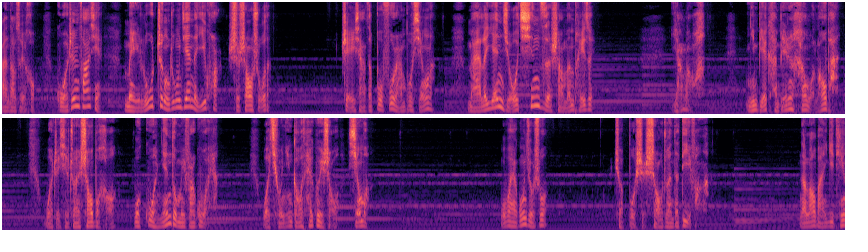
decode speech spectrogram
搬到最后，果真发现煤炉正中间的一块是烧熟的，这下子不服软不行了，买了烟酒，亲自上门赔罪。杨老啊，您别看别人喊我老板，我这些砖烧不好，我过年都没法过呀，我求您高抬贵手，行不？我外公就说。这不是烧砖的地方啊！那老板一听，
